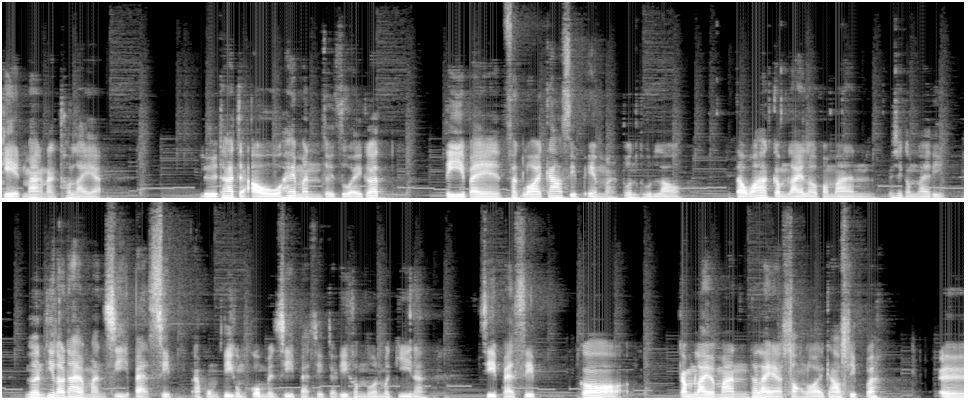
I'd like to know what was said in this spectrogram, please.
เกรดมากนักเท่าไหร่อะหรือถ้าจะเอาให้มันสวยๆ ก็ตีไปสัก 190M ต้นทุนเรา แต่ว่ากำไรเราประมาณไม่ใช่กำไรดิเงินที่เราได้ประมาณ 480อะผมตีกลมๆเป็น 480 จากที่คำนวณเมื่อกี้นะ 480 ก็ กำไรประมาณเท่าไหร่อะสองร้อยเก้าสิบป่ะ เออ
